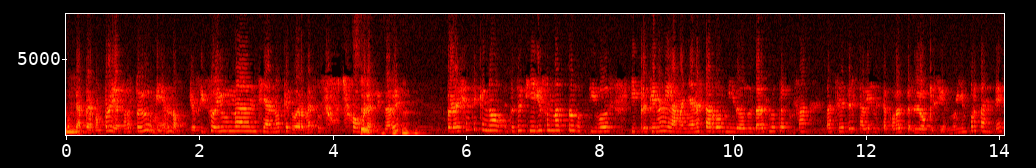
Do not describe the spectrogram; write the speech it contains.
O sea, perdón, pero ya solo estoy durmiendo. Yo sí soy un anciano que duerme sus ocho horas, ¿sí ¿sabes? Pero hay gente que no. Entonces, si ellos son más productivos y prefieren en la mañana estar dormidos o estar haciendo otra cosa, está bien, está correcto. Lo que sí es muy importante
